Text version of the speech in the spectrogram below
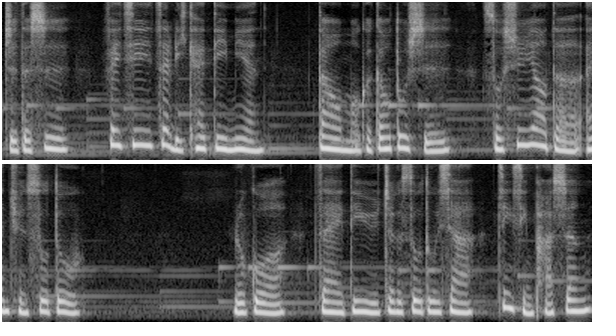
指的是飞机在离开地面到某个高度时所需要的安全速度。如果在低于这个速度下进行爬升，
